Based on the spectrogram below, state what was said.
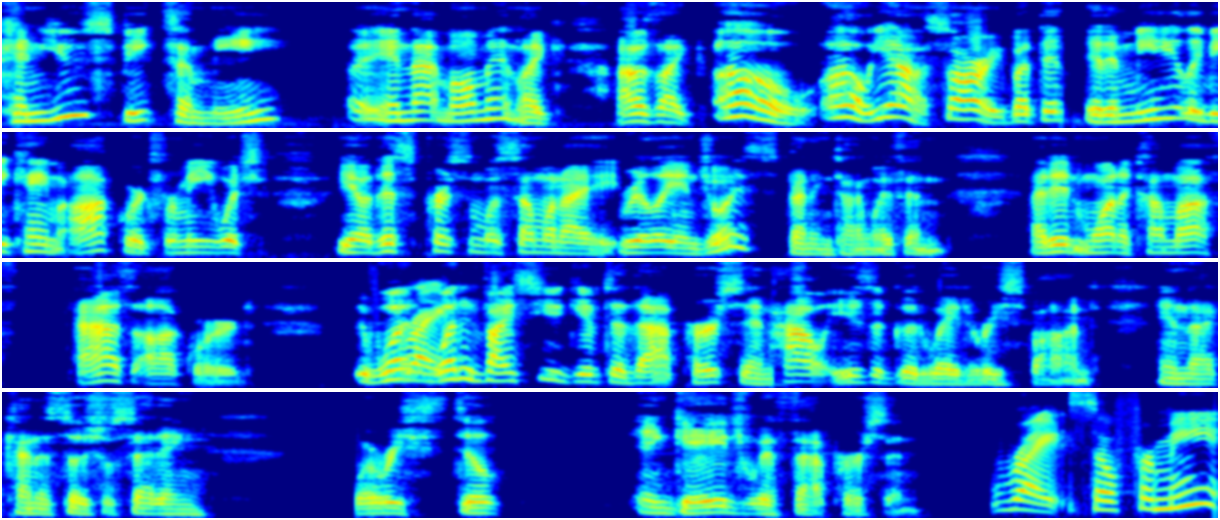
can you speak to me in that moment? Like, I was like, oh, oh, yeah, sorry. But then it immediately became awkward for me, which, you know, this person was someone I really enjoy spending time with, and I didn't want to come off as awkward. What Right. what advice do you give to that person? How is a good way to respond in that kind of social setting where we still engage with that person? Right. So for me,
